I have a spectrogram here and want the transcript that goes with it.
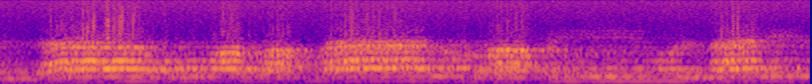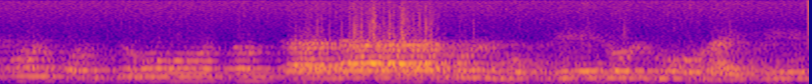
إلا هو الرحمن الرحيم الملك القدوس السلام المؤمن المهيمن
